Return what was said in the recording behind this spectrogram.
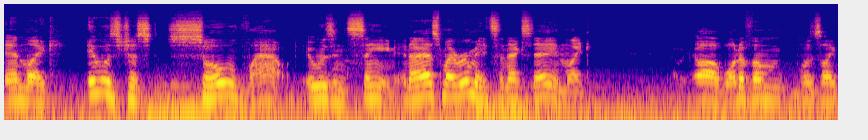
And like it was just so loud. It was insane. And I asked my roommates the next day and like uh, one of them was like,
